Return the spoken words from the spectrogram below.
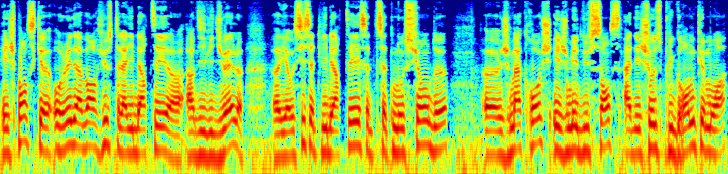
Et je pense qu'au lieu d'avoir juste la liberté euh, individuelle, euh, il y a aussi cette liberté, cette, cette notion de je m'accroche et je mets du sens à des choses plus grandes que moi,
